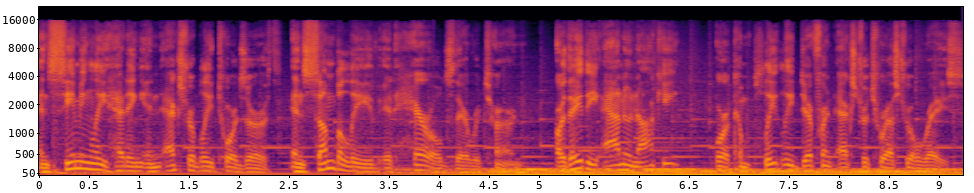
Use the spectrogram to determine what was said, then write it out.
and seemingly heading inexorably towards Earth, and some believe it heralds their return. Are they the Anunnaki, or a completely different extraterrestrial race?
